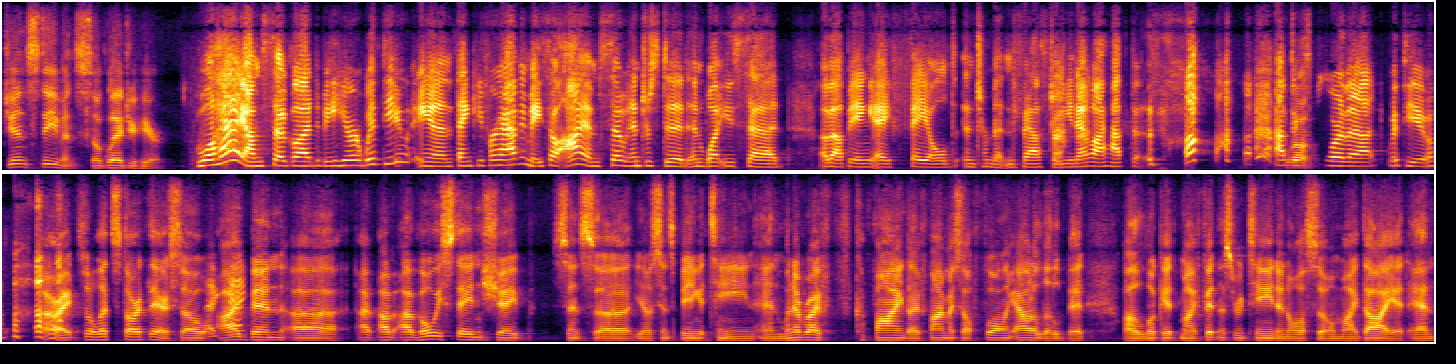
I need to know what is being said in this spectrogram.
Gin Stephens, so glad you're here. Well, hey, I'm so glad to be here with you and thank you for having me. So, I am so interested in what you said about being a failed intermittent faster. You know, I have to I have well, to explore that with you. all right, so let's start there. So, okay. I've been uh, I, I've always stayed in shape since uh, you know since being a teen. And whenever I find I find myself falling out a little bit I'll look at my fitness routine and also my diet. And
